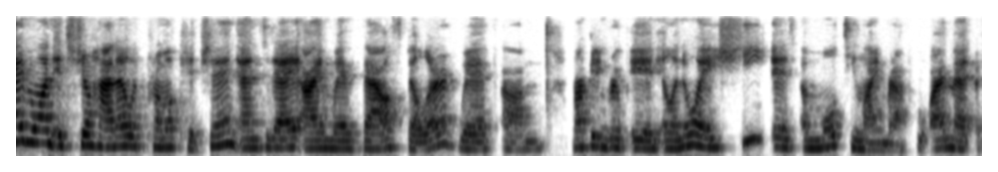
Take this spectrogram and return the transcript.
Hey everyone, it's Johanna with Promo Kitchen, and today I'm with Val Spiller with um, Marketing Group in Illinois. She is a multi-line rep who I met a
